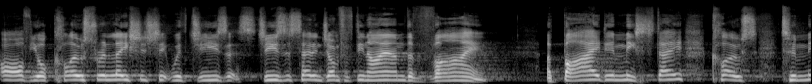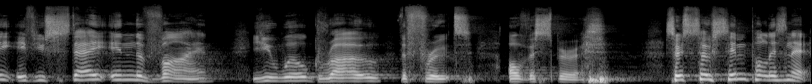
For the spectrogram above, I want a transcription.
of your close relationship with Jesus. Jesus said in John 15, I am the vine. Abide in me. Stay close to me. If you stay in the vine, you will grow the fruit of the Spirit. So it's so simple, isn't it?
